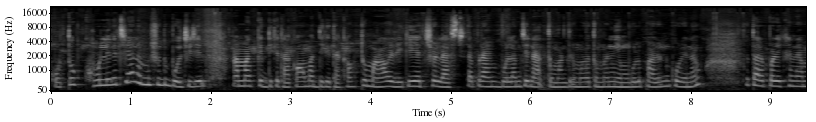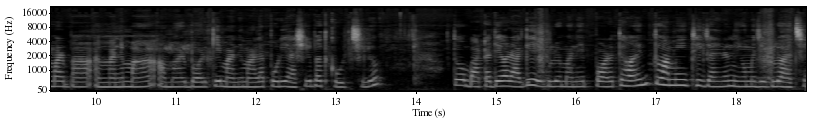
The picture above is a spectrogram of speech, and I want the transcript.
কতক্ষণ লেগেছে জানো? আমি শুধু বলছি যে, আমাকে দিকে তাকাও, আমার দিকে তাকাও। তো মাও রেগে যাচ্ছিল লাস্টে তারপরে আমি বললাম যে, না, তোমাদের মতো তোমরা নিয়মগুলো পালন করে নাও। তো তারপর এখানে আমার বা মানে মা, আমার বরকে মানে মালা পরিয়ে আশীর্বাদ করছিল। তো বাটা দেওয়ার আগে এগুলো মানে পড়াতে হয়। তো আমি ঠিক জানি না নিয়মে যেগুলো আছে।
